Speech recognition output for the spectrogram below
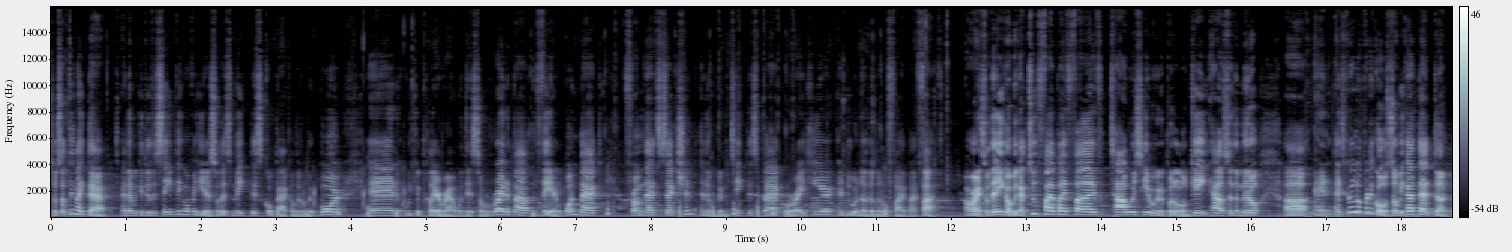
So something like that. And then we can do the same thing over here. So let's make this go back a little bit more. And we can play around with this. So right about there. One back from that section. And then we're going to take this back right here and do another little 5x5. All right, so there you go. We got two 5x5 towers here. We're going to put a little gatehouse in the middle, uh, and it's going to look pretty cool. So we got that done.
